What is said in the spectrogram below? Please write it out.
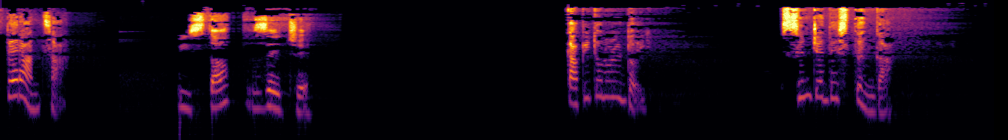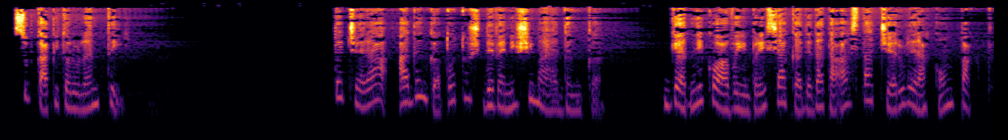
Speranța Pista 10 Capitolul 2 Sânge de stânga Subcapitolul 1 Tăcerea adâncă totuși deveni și mai adâncă. Gernico a avut impresia că de data asta cerul era compact.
